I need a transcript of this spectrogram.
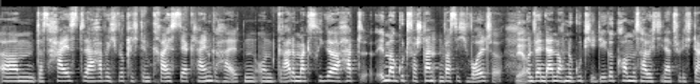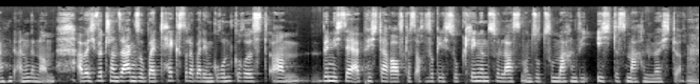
Ähm, das heißt, da habe ich wirklich den Kreis sehr klein gehalten und gerade Max Rieger hat immer gut verstanden, was ich wollte. Ja. Und wenn dann noch eine gute Idee gekommen ist, habe ich die natürlich dankend angenommen. Aber ich würde schon sagen, so bei Text oder bei dem Grundgerüst ähm, bin ich sehr erpicht darauf, das auch wirklich so klingen zu lassen und so zu machen, wie ich das machen möchte. Mhm.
